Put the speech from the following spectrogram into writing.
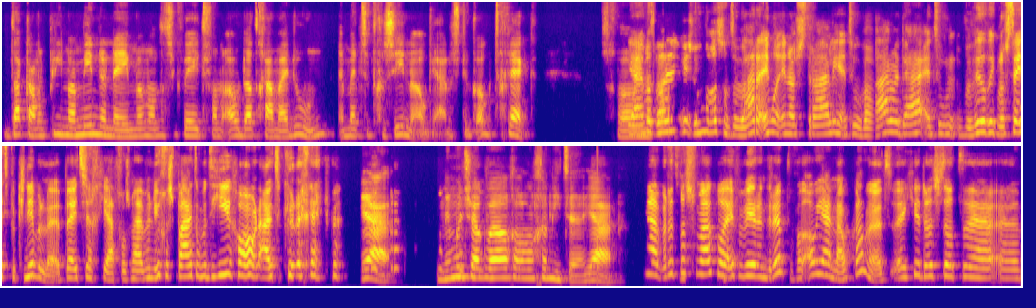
dat kan ik prima minder nemen. Want als ik weet van, oh, dat gaan wij doen. En met het gezin ook. Ja, dat is natuurlijk ook te gek. Gewoon, Ja, en wat wel heel bijzonder was, want we waren eenmaal in Australië en toen waren we daar en toen wilde ik nog steeds beknibbelen. En Peter zegt, ja, volgens mij hebben we nu gespaard om het hier gewoon uit te kunnen geven. ja, nu moet je ook wel gewoon genieten. Ja. Ja, maar dat was voor mij ook wel even weer een drempel van, oh ja, nou kan het. Weet je, dus dat... eh, eh,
